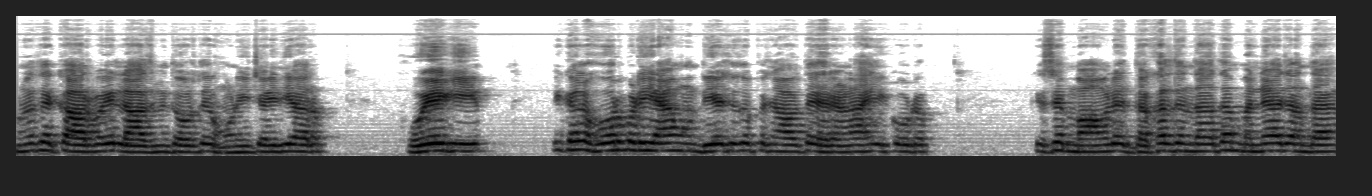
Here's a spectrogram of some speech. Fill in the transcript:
ਉਹਨਾਂ ਤੇ ਕਾਰਵਾਈ ਲਾਜ਼ਮੀ ਤੌਰ ਤੇ ਹੋਣੀ ਚਾਹੀਦੀ ਹੈ ਔਰ ਹੋਏਗੀ। ਇਹ ਗੱਲ ਹੋਰ ਬੜੀ ਅਹਿਮ ਹੁੰਦੀ ਹੈ ਜਦੋਂ ਪੰਜਾਬ ਤੇ ਹਰਿਆਣਾ ਹਾਈ ਕੋਰਟ ਕਿਸੇ ਮਾਮਲੇ ਦਖਲ ਦਿੰਦਾ ਤਾਂ ਮੰਨਿਆ ਜਾਂਦਾ ਹੈ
